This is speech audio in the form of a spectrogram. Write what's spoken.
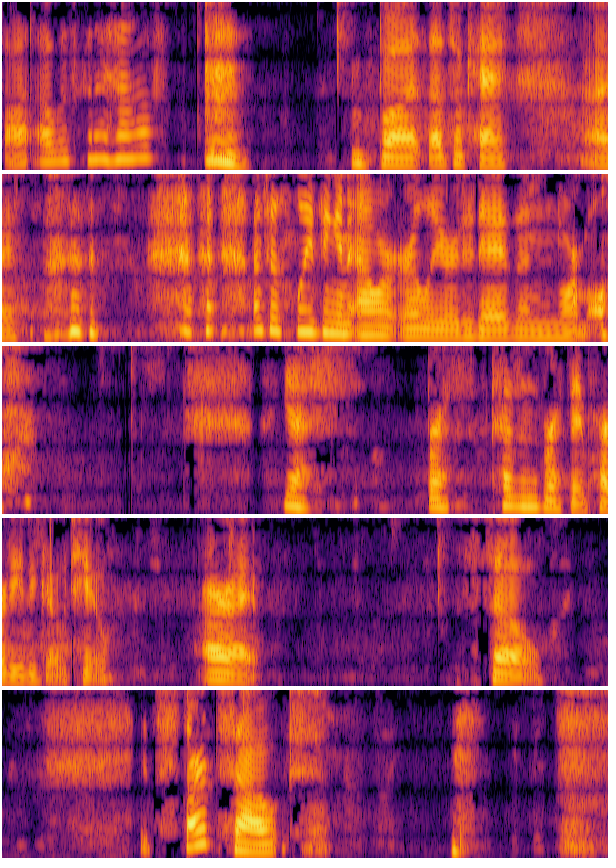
thought I was going to have. but that's okay. I I'm just leaving an hour earlier today than normal. yes, birth cousin's birthday party to go to. All right. So, it starts out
